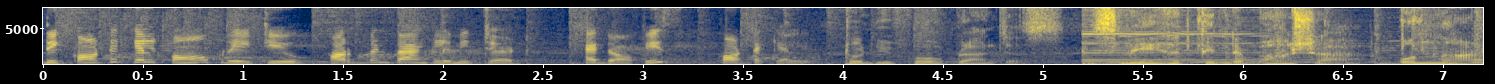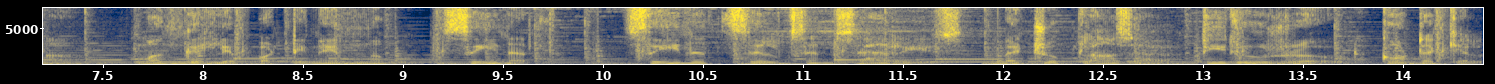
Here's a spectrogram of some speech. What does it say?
The Kottakkal Cooperative Urban Bank Limited, Head Office, Kottakkal. 24 branches. സ്നേഹത്തിന്റെ ഭാഷ ഒന്നാണ് മംഗല്യപ്പട്ടിനെന്നും Zeenath Zeenath silks and sarees metro plaza Tirur road Kottakkal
